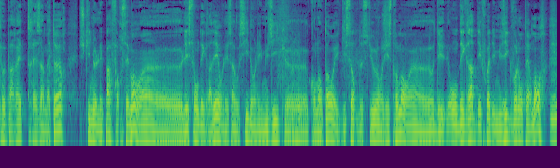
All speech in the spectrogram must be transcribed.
peut paraître très amateur, ce qui ne l'est pas forcément. Hein. Euh, les sons dégradés, on les a aussi dans les musiques euh, mhm. qu'on entend et qui sortent de studio d'enregistrement. Hein. on dégrade des fois des musiques volontairement mhm.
